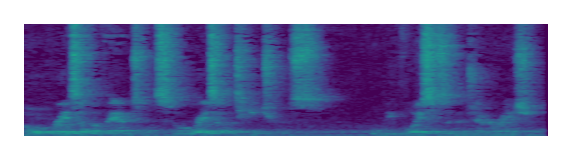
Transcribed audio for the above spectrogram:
He will raise up evangelists. He will raise up teachers who will be voices in the generation.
